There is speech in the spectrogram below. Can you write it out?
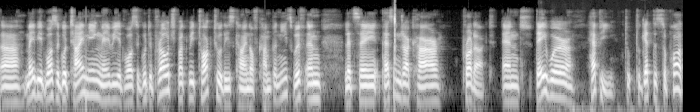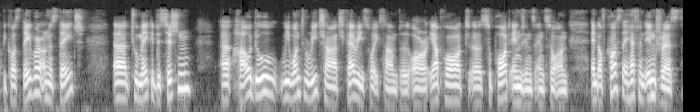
uh, maybe it was a good timing, maybe it was a good approach, but we talked to these kind of companies with an, let's say, passenger car product and they were happy to, to get the support because they were on a stage uh, to make a decision uh, how do we want to recharge ferries, for example, or airport uh, support engines and so on. And of course, they have an interest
